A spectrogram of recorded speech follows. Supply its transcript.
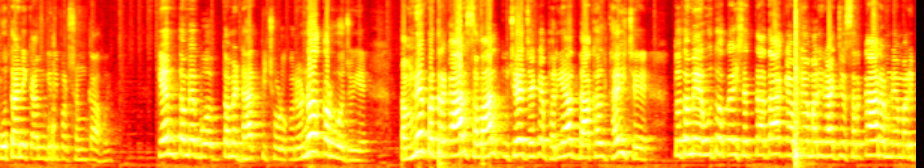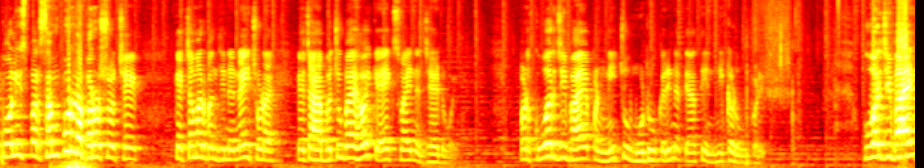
પોતાની કામગીરી પર શંકા હોય? કેમ તમે તમે ઢાક પીછોડો કર્યો? ન કરવો જોઈએ. તમને પત્રકાર સવાલ પૂછે છે કે ફરિયાદ દાખલ થઈ છે, તો તમે એવું તો કહી શકતા હતા કે અમને અમારી રાજ્ય સરકાર, અમને અમારી પોલીસ પર સંપૂર્ણ ભરોસો છે કે ચમરબંધીને નહીં છોડાય. એ ચાહે બચુભાઈ હોય કે એક્સ વાય ને ઝેડ હોય. પણ કુંવરજીભાઈએ પણ નીચું મોઢું કરીને ત્યાંથી નીકળવું પડ્યું. કુંવરજીભાઈ,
